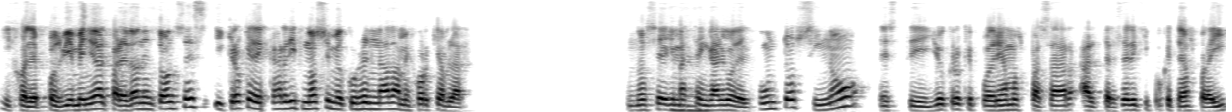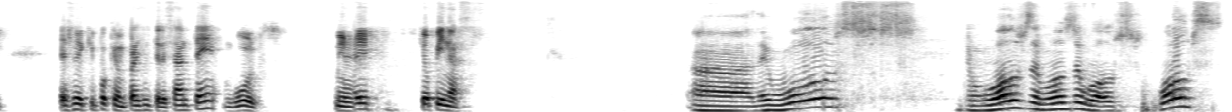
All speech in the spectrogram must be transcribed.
Híjole, pues bienvenido al paredón entonces, y creo que de Cardiff no se me ocurre nada mejor que hablar. No sé si alguien más tenga algo del punto. Si no, este, yo creo que podríamos pasar al tercer equipo que tenemos por ahí. Es un equipo que me parece interesante, Wolves. Mira, ¿qué opinas? Uh, the Wolves. The Wolves, The Wolves, The Wolves. Wolves.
